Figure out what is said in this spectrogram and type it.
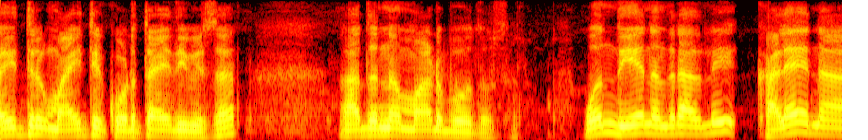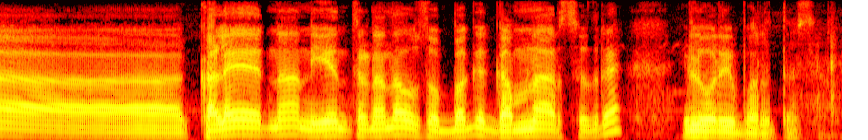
ರೈತರಿಗೆ ಮಾಹಿತಿ ಕೊಡ್ತಾ ಇದ್ದೀವಿ ಸರ್. ಅದನ್ನು ಮಾಡ್ಬೋದು ಸರ್. ಒಂದು ಏನಂದರೆ ಅಲ್ಲಿ ಕಳೆನ ಕಳೆಯನ್ನು ನಿಯಂತ್ರಣನ ಸ್ವಲ್ಪ ಬಗ್ಗೆ ಗಮನ ಹರಿಸಿದ್ರೆ ಇಳುವರಿ ಬರುತ್ತೆ ಸರ್.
